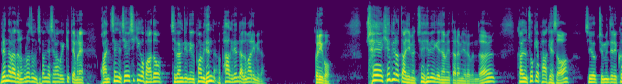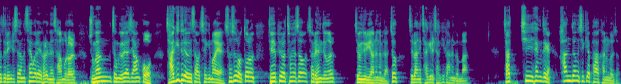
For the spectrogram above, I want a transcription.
이런 나라들은 어느 정도 지방자치를 하고 있기 때문에 관청을 제외시키고 봐도 지방정령이 포함이 된다, 파악이 된다 그 말입니다. 그리고 최협의로 따지면 최협의 개념에 따르면 여러분들 가장 좋게 파악해서 지역 주민들이 그들의 일상생활에 관련된 사물을 중앙정부에 의하지 않고 자기들의 의사와 책임하에 스스로 또는 대표를 통해서 처리 행정을 지방적으로 이해하는 겁니다. 즉 지방이 자기를 자기가 하는 것만 자치행정에 한정시켜 파악하는 거죠.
